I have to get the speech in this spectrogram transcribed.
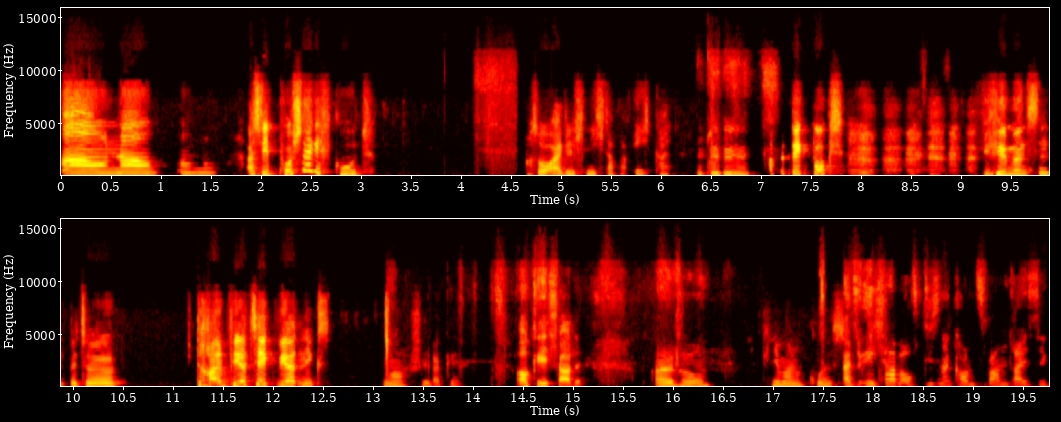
Oh no, oh no. Also wir pushen eigentlich gut. Achso, eigentlich nicht, aber egal. Big Box. Wie viel Münzen? Bitte. 43 wird nix. Oh, shit. okay. Okay, schade. Also, Ich nehme mal einen Kurs. also ich habe auf diesem Account 32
